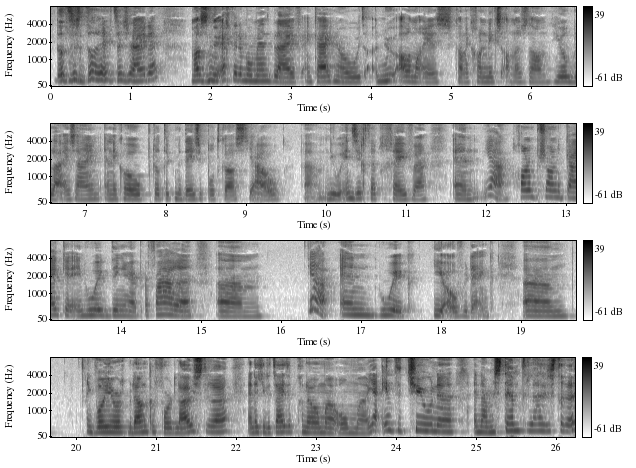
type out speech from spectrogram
dat, is, dat heeft terzijde. Maar als ik nu echt in het moment blijf en kijk naar hoe het nu allemaal is, kan ik gewoon niks anders dan heel blij zijn. En ik hoop dat ik met deze podcast jou um, nieuwe inzichten heb gegeven. En ja, gewoon een persoonlijk kijken in hoe ik dingen heb ervaren. Um, ja, en hoe ik hierover denk. Um, ik wil je heel erg bedanken voor het luisteren. En dat je de tijd hebt genomen om uh, ja, in te tunen en naar mijn stem te luisteren.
